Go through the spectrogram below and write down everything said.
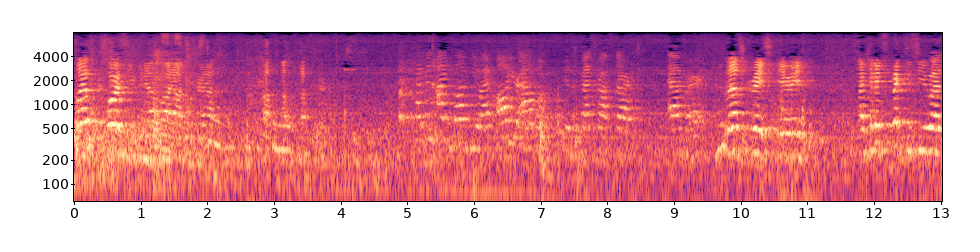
Why, of course you can have my autograph. Kevin, I love you. I have all your albums. You're the best rock star ever. That's great, Gary. I can expect to see you at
